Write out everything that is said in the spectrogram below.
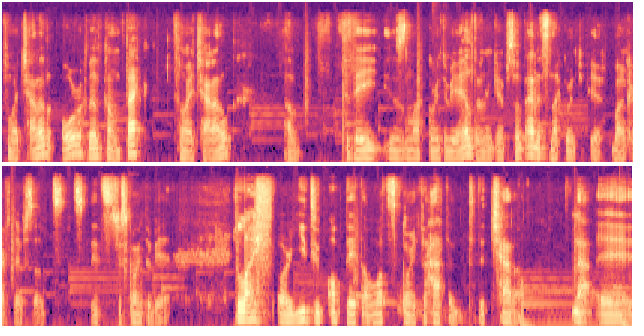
to my channel or welcome back to my channel. Um, today is not going to be an Elden Ring episode and it's not going to be a Minecraft episode. It's, it's just going to be a live or YouTube update on what's going to happen to the channel. Now, uh,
